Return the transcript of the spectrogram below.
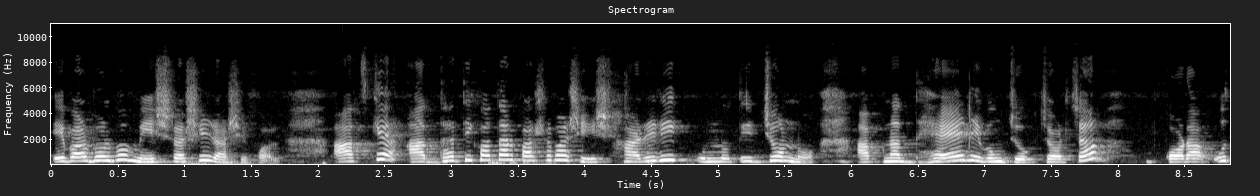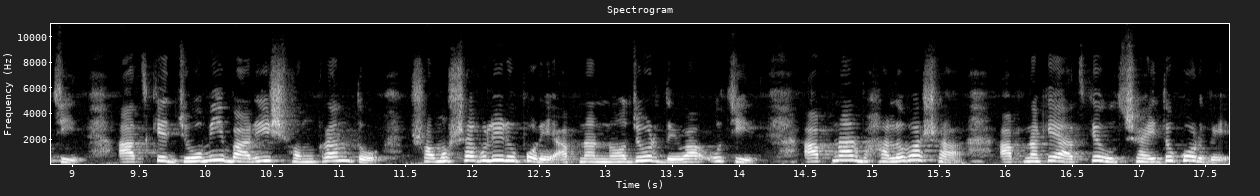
এবার বলব মেষ রাশির রাশিফল। আজকে আধ্যাত্মিকতার পাশাপাশি শারীরিক উন্নতির জন্য আপনার ধ্যান এবং যোগচর্চা করা উচিত। আজকে জমি বাড়ি সংক্রান্ত সমস্যাগুলির উপরে আপনার নজর দেওয়া উচিত। আপনার ভালোবাসা আপনাকে আজকে উৎসাহিত করবে।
